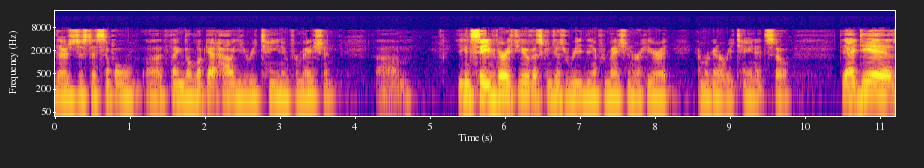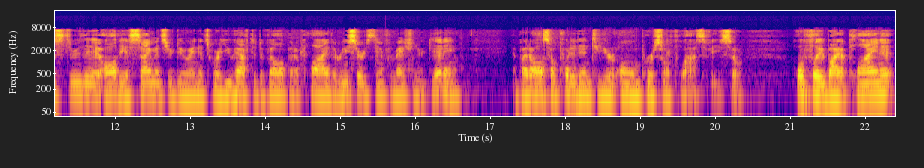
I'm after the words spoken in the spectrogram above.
there's just a simple uh, thing to look at how you retain information. Um, you can see very few of us can just read the information or hear it, and we're going to retain it. So the idea is through the, all the assignments you're doing, it's where you have to develop and apply the research, the information you're getting, but also put it into your own personal philosophy. So hopefully by applying it,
